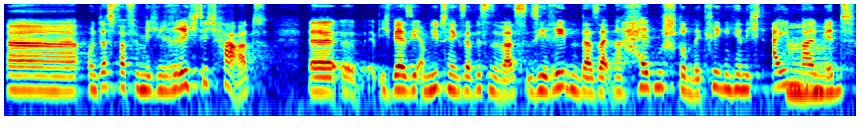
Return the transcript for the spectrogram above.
Äh, und das war für mich richtig hart. Äh, ich wäre sie am liebsten gesagt, wissen Sie was, Sie reden da seit einer halben Stunde, kriegen hier nicht einmal mhm. mit.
